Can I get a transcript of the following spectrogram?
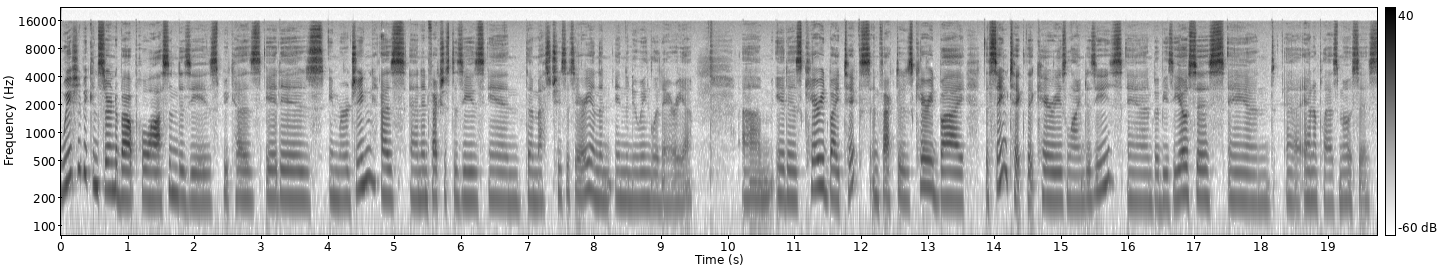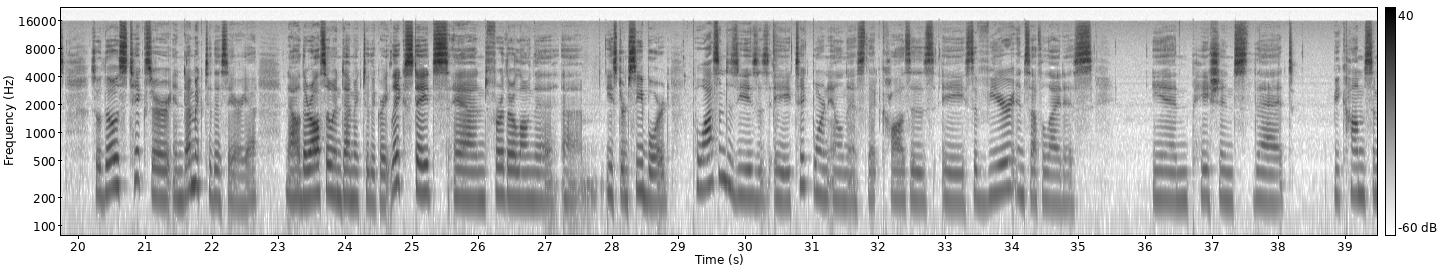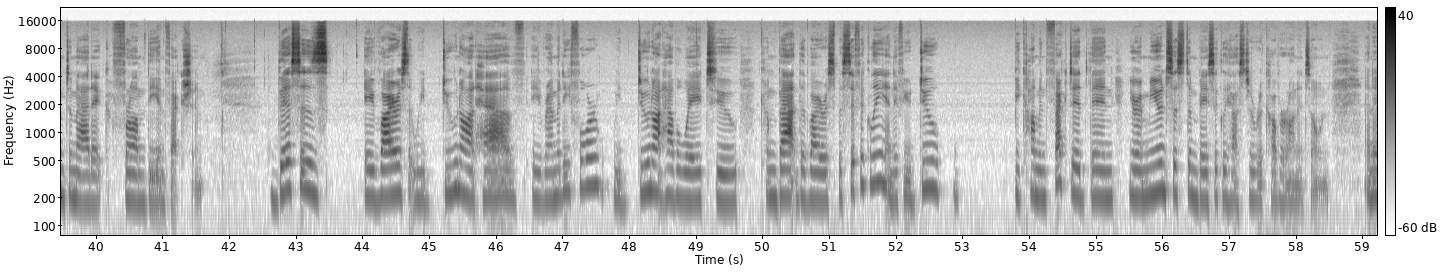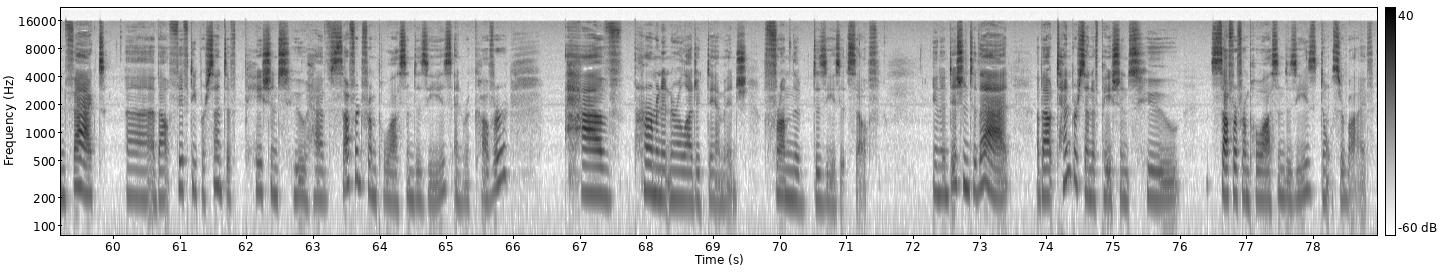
We should be concerned about Powassan disease because it is emerging as an infectious disease in the Massachusetts area and then in the New England area. Um, it is carried by ticks. In fact, it is carried by the same tick that carries Lyme disease and babesiosis and uh, anaplasmosis. So those ticks are endemic to this area. Now, they're also endemic to the Great Lakes states and further along the um, eastern seaboard. Powassan disease is a tick-borne illness that causes a severe encephalitis in patients that become symptomatic from the infection. This is a virus that we do not have a remedy for. We do not have a way to combat the virus specifically, and if you do become infected, then your immune system basically has to recover on its own. And in fact, uh, about 50% of patients who have suffered from Powassan disease and recover have permanent neurologic damage from the disease itself. In addition to that, about 10% of patients who suffer from Powassan disease don't survive.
